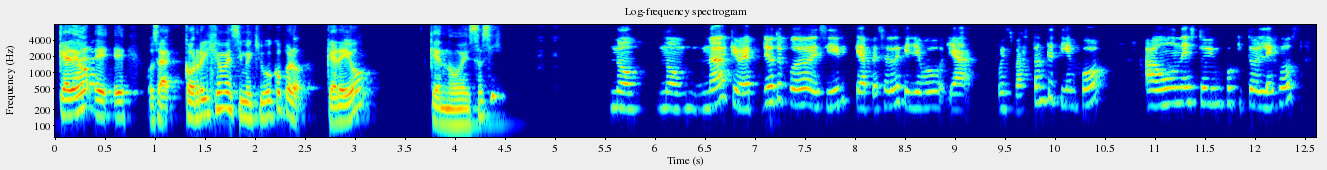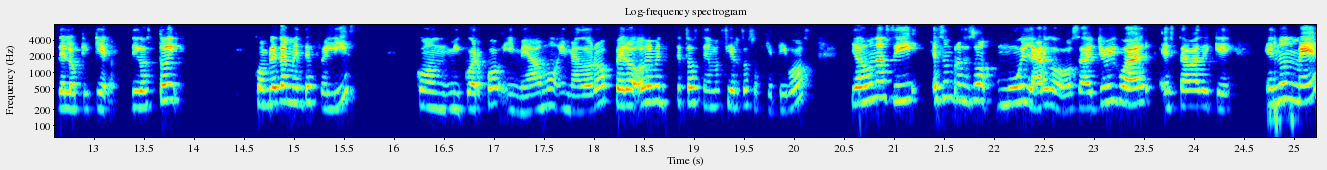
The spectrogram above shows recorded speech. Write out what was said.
creo, eh, eh, o sea, corrígeme si me equivoco, pero creo que no es así. No, no, nada que ver. Yo te puedo decir que a pesar de que llevo ya pues bastante tiempo, aún estoy un poquito lejos de lo que quiero. Digo, estoy completamente feliz con mi cuerpo y me amo y me adoro, pero obviamente todos tenemos ciertos objetivos y aún así es un proceso muy largo. O sea, yo igual estaba de que en un mes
